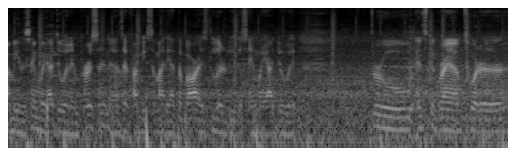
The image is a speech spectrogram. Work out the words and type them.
I mean, the same way I do it in person, as if I meet somebody at the bar, is literally the same way I do it through Instagram, Twitter,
